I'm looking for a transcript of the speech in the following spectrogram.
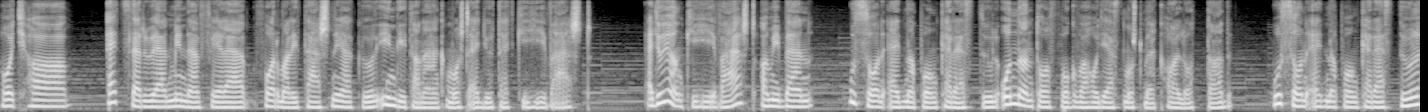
hogyha egyszerűen mindenféle formalitás nélkül indítanánk most együtt egy kihívást? Egy olyan kihívást, amiben 21 napon keresztül, onnantól fogva, hogy ezt most meghallottad, 21 napon keresztül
